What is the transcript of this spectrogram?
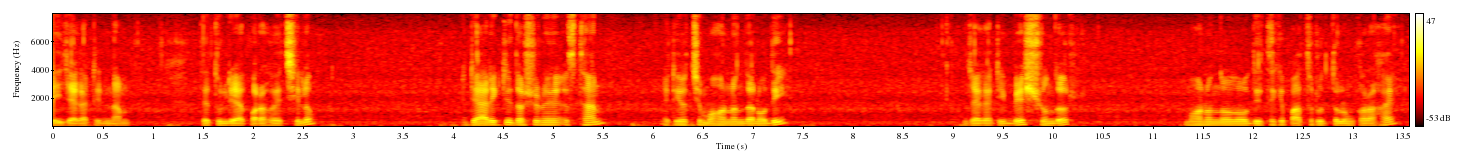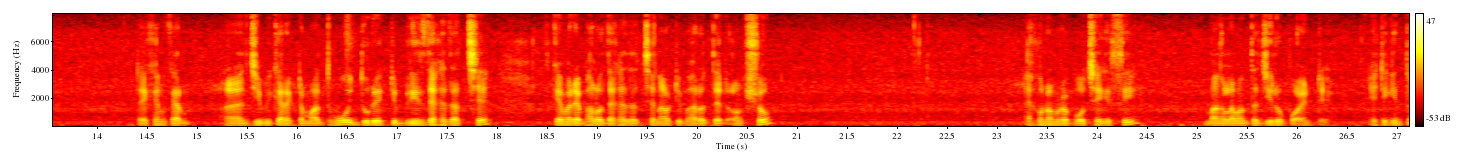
এই জায়গাটির নাম তেঁতুলিয়া করা হয়েছিল। এটি আরেকটি দর্শনীয় স্থান, এটি হচ্ছে মহানন্দা নদী। জায়গাটি বেশ সুন্দর। মহানন্দা নদী থেকে পাথর উত্তোলন করা হয়। এটা এখানকার জীবিকার একটা মাধ্যম। ওই দূরে একটি ব্রিজ দেখা যাচ্ছে। ক্যামেরায় ভালো দেখা যাচ্ছে না, ওটি ভারতের অংশ। এখন আমরা পৌঁছে গেছি বাংলা মান্তা জিরো পয়েন্টে। এটি কিন্তু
